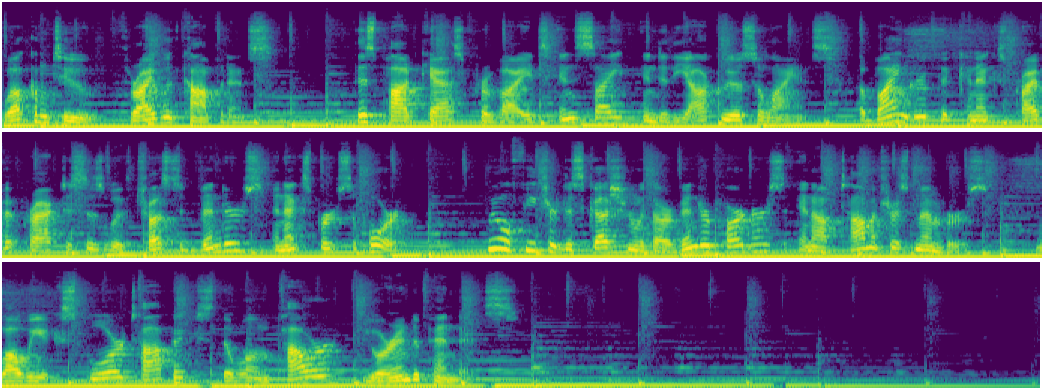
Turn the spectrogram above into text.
Welcome to Thrive with Confidence. This podcast provides insight into the Acquios Alliance, a buying group that connects private practices with trusted vendors and expert support. We will feature discussion with our vendor partners and optometrist members while we explore topics that will empower your independence.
